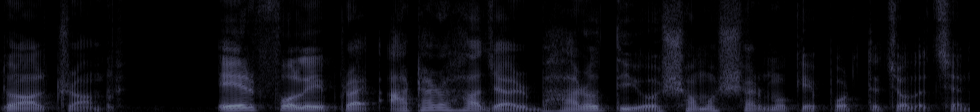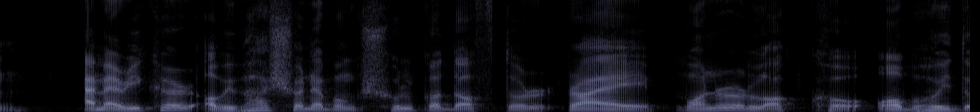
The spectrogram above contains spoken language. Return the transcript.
ডোনাল্ড ট্রাম্প। এর ফলে প্রায় আঠারো হাজার ভারতীয় সমস্যার মুখে পড়তে চলেছেন। আমেরিকার অভিবাসন এবং শুল্ক দফতর প্রায় পনেরো লক্ষ অবৈধ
